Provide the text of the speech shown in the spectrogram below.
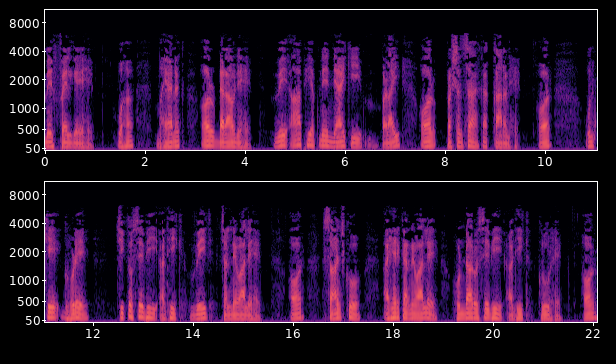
में फैल गए हैं। वह भयानक और डरावने हैं। वे आप ही अपने न्याय की बड़ाई और प्रशंसा का कारण है और उनके घोड़े चीतों से भी अधिक वेग चलने वाले हैं और साँझ को अहेर करने वाले हुंडारों से भी अधिक क्रूर है और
